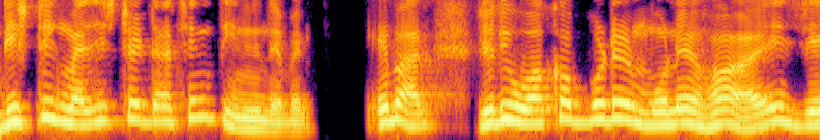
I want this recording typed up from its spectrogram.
ডিস্ট্রিক্ট ম্যাজিস্ট্রেট আছেন তিনি নেবেন। এবার যদি ওয়াকফ বোর্ডের মনে হয় যে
